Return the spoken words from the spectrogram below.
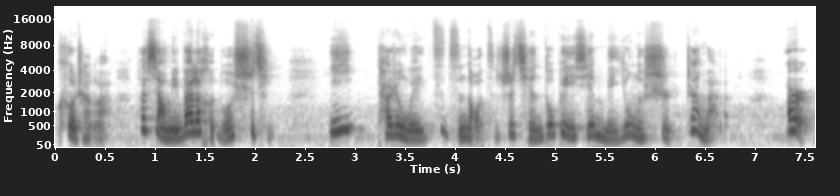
课程啊，他想明白了很多事情。一，他认为自己脑子之前都被一些没用的事占满了；二，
